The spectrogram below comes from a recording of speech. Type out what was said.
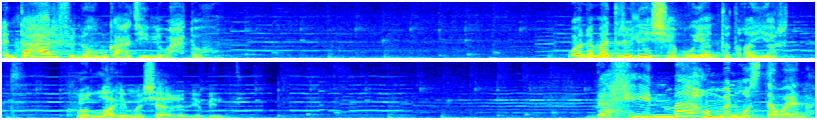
انت عارف انهم قاعدين لوحدهم. وأنا ما ادري ليش يا ابويا انت تغيرت. والله مشاغل يا بنتي. دحين ما هم من مستوانا.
